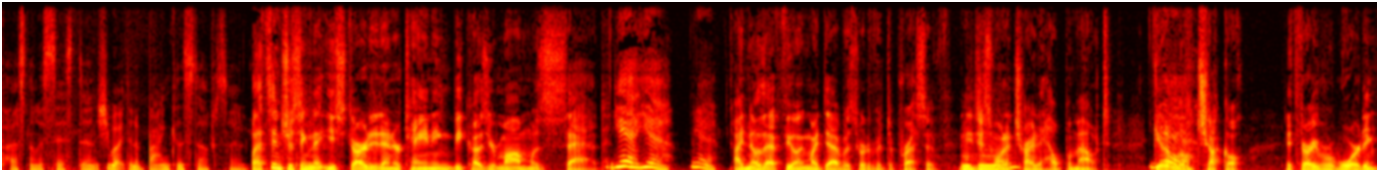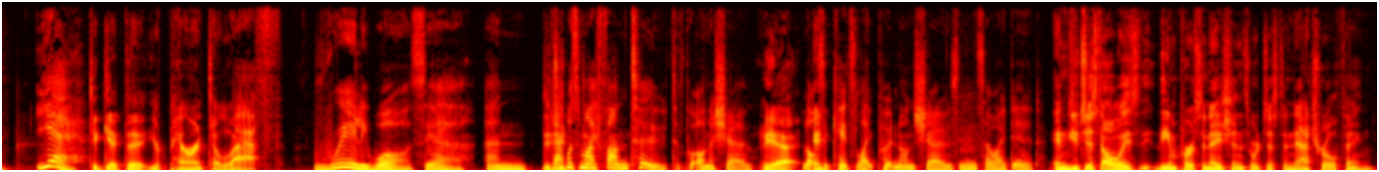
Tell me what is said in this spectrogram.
personal assistant. She worked in a bank and stuff, so. Well, that's interesting that you started entertaining because your mom was sad. Yeah, yeah, yeah. I know that feeling. My dad was sort of a depressive, and you just want to try to help him out, get a Mm-hmm. Little chuckle. It's very rewarding Yeah, to get the your parent to laugh. really was, yeah. And Did that you- was my fun too, to put on a show. Yeah, Lots and, of kids like putting on shows, and so I did. and you just always the impersonations were just a natural thing.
